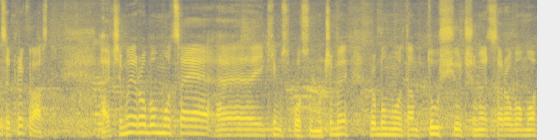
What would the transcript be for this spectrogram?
це прекрасно. А чи ми робимо це е, яким способом? Чи ми робимо там тушю, чи ми це робимо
